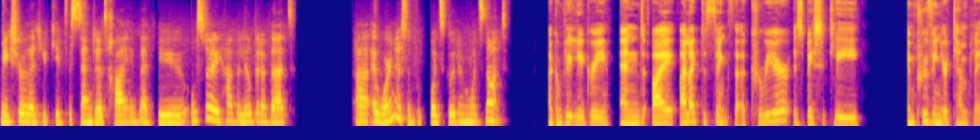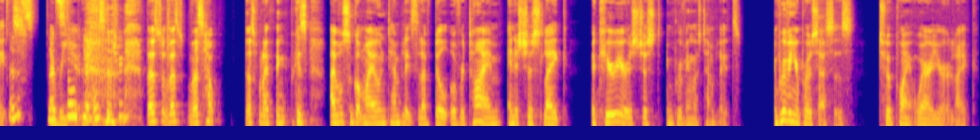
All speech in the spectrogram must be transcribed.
make sure that you keep the standard high and that you also have a little bit of that uh, awareness of what's good and what's not. I completely agree. And I, I like to think that a career is basically improving your templates that's, that's every year. that's what that's that's how that's what I think because I've also got my own templates that I've built over time and it's just like a career is just improving those templates. Improving your processes to a point where you're like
